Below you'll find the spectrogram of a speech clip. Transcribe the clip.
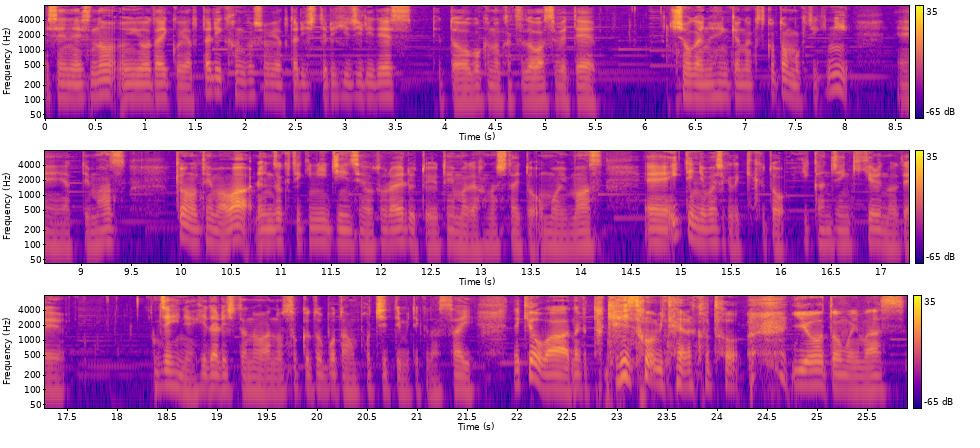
SNS の運用代行やったり、看護師をやったりしてるひじりです。えっと、僕の活動はすべて、障害の偏見をなくすことを目的に、えー、やってます。今日のテーマは連続的に人生を捉えるというテーマで話したいと思います。えー、1.2倍速で聞くといい感じに聞けるので、ぜひね、左下のあの速度ボタンをポチってみてください。で、今日はなんか武井壮みたいなことを言おうと思います。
